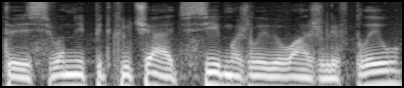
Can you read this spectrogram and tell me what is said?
Тобто вони підключають всі можливі важелі впливу,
